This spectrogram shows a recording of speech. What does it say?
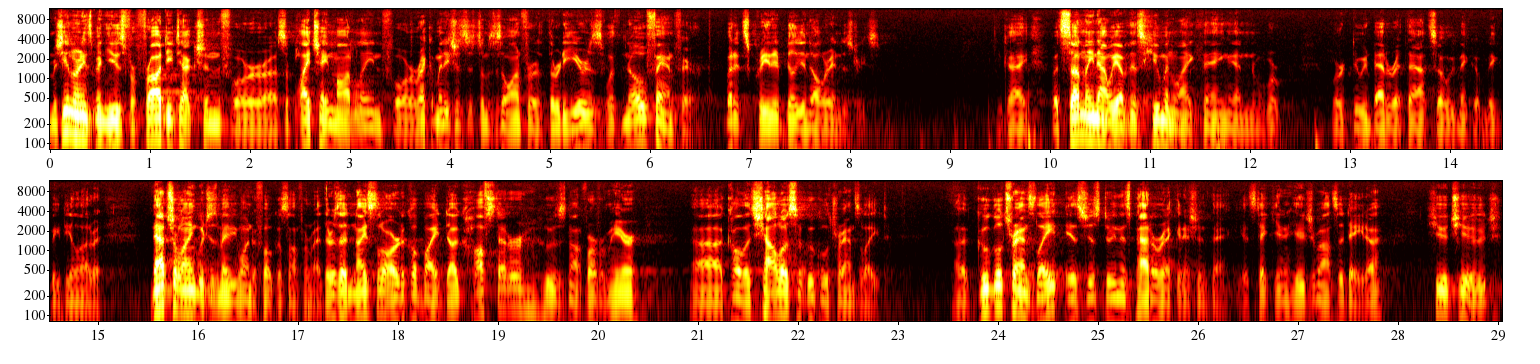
machine learning has been used for fraud detection, for uh, supply chain modeling, for recommendation systems and so on for 30 years with no fanfare, but it's created billion dollar industries. Okay, but suddenly now we have this human-like thing and we're, we're doing better at that, so we make a big, big deal out of it. Natural language is maybe one to focus on for a minute. There's a nice little article by Doug Hofstadter, who's not far from here, uh, called The Shallows of Google Translate. Uh, Google Translate is just doing this pattern recognition thing. It's taking in huge amounts of data, huge, huge,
